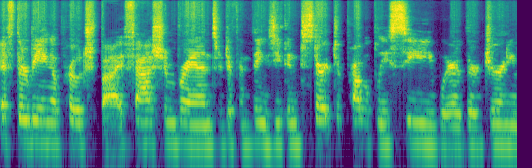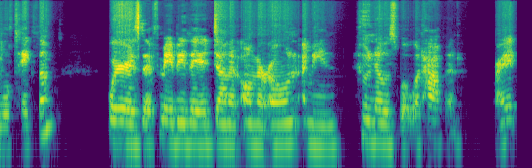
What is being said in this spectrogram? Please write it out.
if they're being approached by fashion brands or different things you can start to probably see where their journey will take them Whereas if maybe they had done it on their own, I mean, who knows what would happen, right?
